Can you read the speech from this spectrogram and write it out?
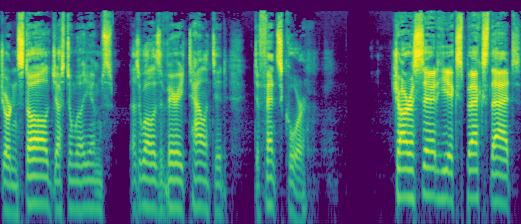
Jordan Staal, Justin Williams, as well as a very talented defense core. Chara said he expects that,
